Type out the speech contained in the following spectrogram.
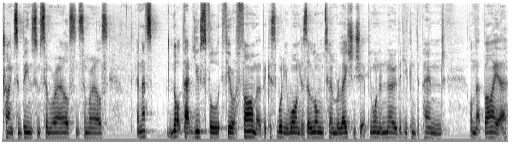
trying some beans from somewhere else and somewhere else. And that's, not that useful if you're a farmer because what you want is a long-term relationship. You want to know that you can depend on that buyer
